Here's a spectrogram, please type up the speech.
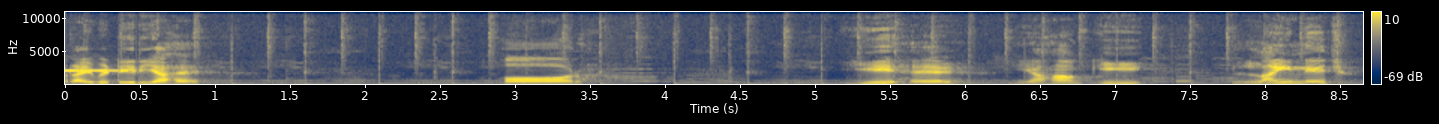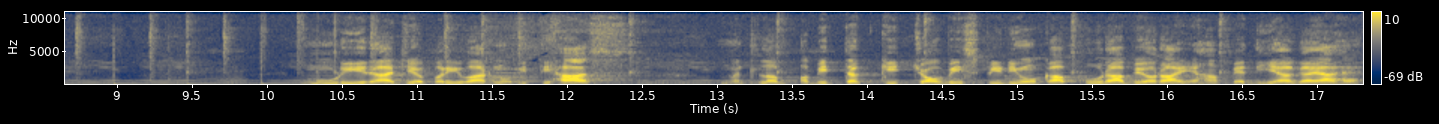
प्राइवेट एरिया है। और ये है यहाँ की લાઇનેજ मूडी राज्य परिवार नो इतिहास मतलब अभी तक की 24 पीढ़ियों का पूरा ब्यौरा यहाँ पे दिया गया है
